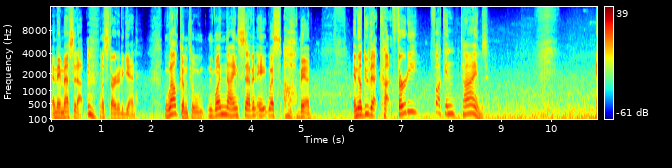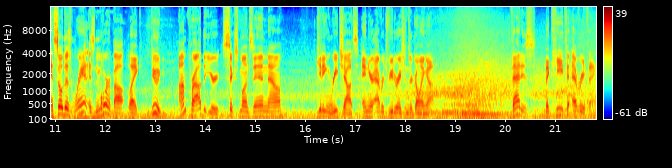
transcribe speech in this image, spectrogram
and they mess it up. Let's start it again. Welcome to 1978 West. Oh man. And they'll do that cut 30 fucking times. And so this rant is more about like, dude, I'm proud that you're six months in now getting reach outs and your average view durations are going up. That is the key to everything.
